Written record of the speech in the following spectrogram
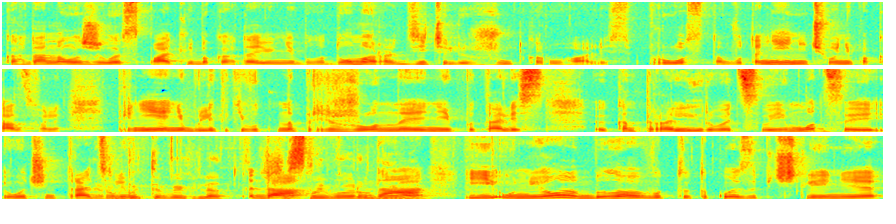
когда она ложилась спать, либо когда ее не было дома, родители жутко ругались. Просто. Вот они ей ничего не показывали. При ней они были такие вот напряженные, они пытались э, контролировать свои эмоции и очень тратили робити вигляд да, щасливої родини. Да, и у нее было вот такое запечатление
